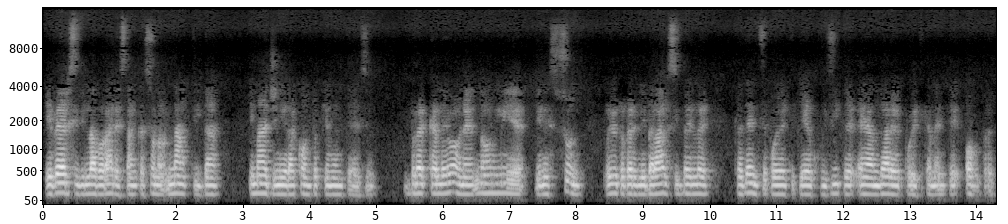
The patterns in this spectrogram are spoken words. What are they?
I versi di Lavorare stanca sono nati da immagini racconto piemontesi. Braccaleone non gli è di nessun aiuto per liberarsi delle cadenze poetiche acquisite e andare poeticamente oltre.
